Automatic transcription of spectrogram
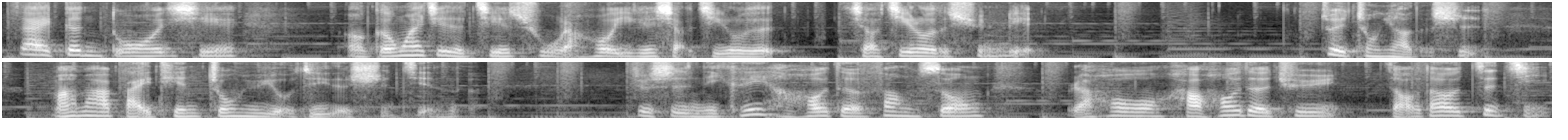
在更多一些呃跟外界的接触，然后一个小肌肉的小肌肉的训练。最重要的是，妈妈白天终于有自己的时间了，就是你可以好好的放松，然后好好的去找到自己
